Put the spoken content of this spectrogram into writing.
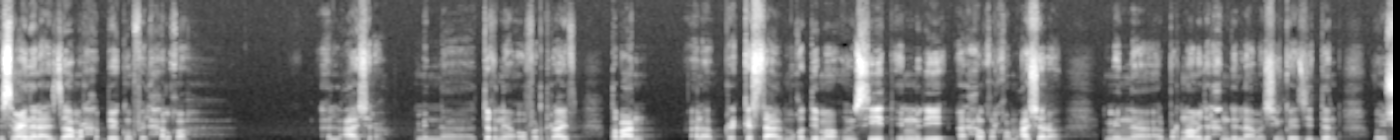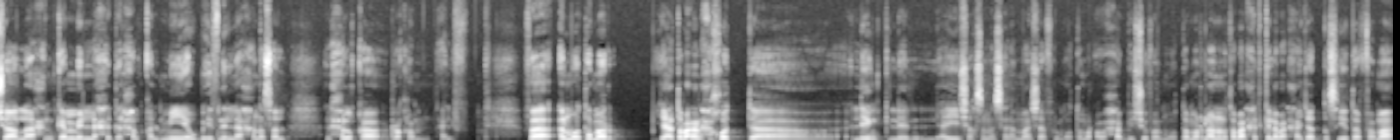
مستمعينا الأعزاء مرحبا بكم في الحلقة العاشرة من تقنية Overdrive طبعا أنا ركزت على المقدمة ونسيت إنه دي الحلقة رقم عشرة من البرنامج. الحمد لله ماشيين كويس جدا. وإن شاء الله حنكمل لحد الحلقة المية وبإذن الله حنصل الحلقة رقم ألف. فالمؤتمر يعني طبعا أنا حاخت link لأي شخص مثلا ما شاف المؤتمر أو حب يشوف المؤتمر لأنه طبعا حتكلم عن حاجات بسيطة فما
